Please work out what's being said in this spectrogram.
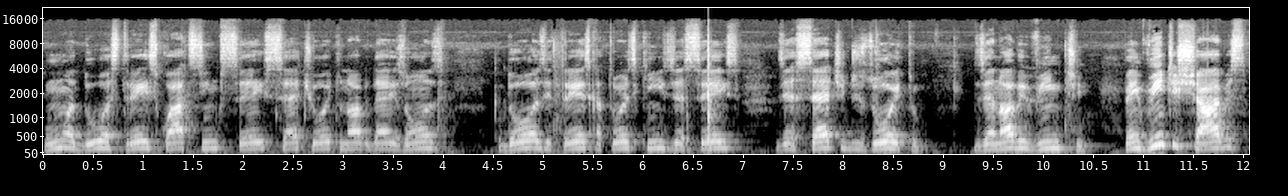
uma, duas, três, quatro, cinco, seis, sete, oito, nove, dez, onze, doze, treze, 14, 15, 16, 17, 18. 19 e 20. Vem 20 chaves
